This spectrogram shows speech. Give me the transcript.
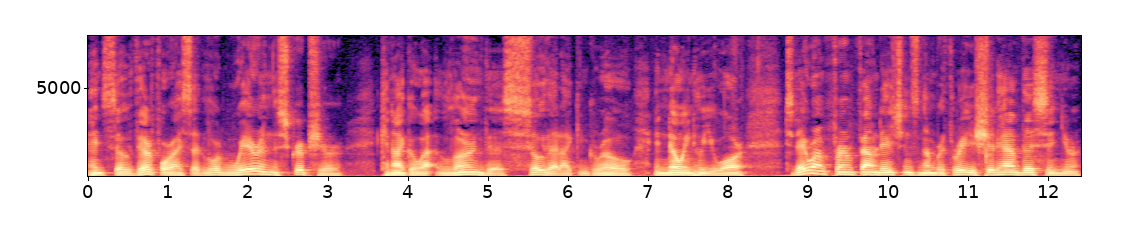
And so, therefore, I said, Lord, where in the scripture can I go out and learn this so that I can grow in knowing who you are? Today we're on firm foundations number three. You should have this in your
